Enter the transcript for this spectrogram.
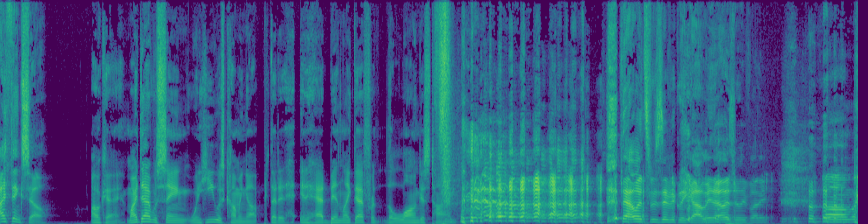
I think so. Okay, my dad was saying when he was coming up that it it had been like that for the longest time. that one specifically got me. That was really funny. um,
